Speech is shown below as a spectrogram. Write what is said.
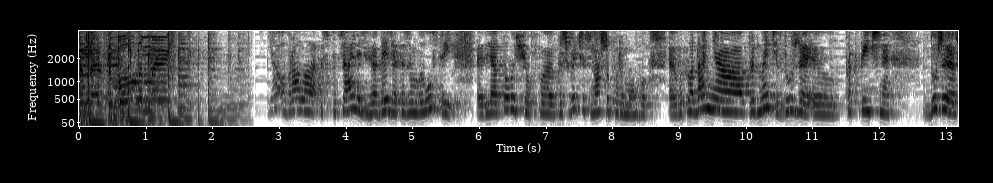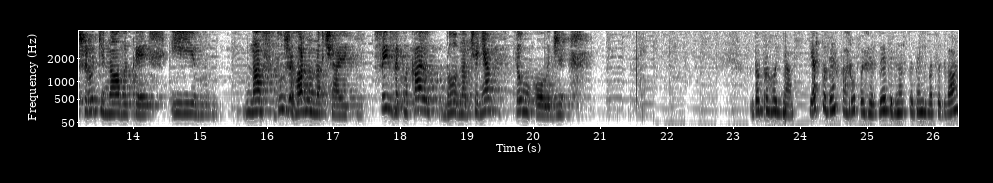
та не забули ми. Я обрала спеціальність геодезія та землеустрій е, для того, щоб е, пришвидшити нашу перемогу. Е, Викладання предметів дуже практичне, дуже широкі навики, і нас дуже гарно навчають. Всіх закликаю до навчання в цьому коледжі. Доброго дня. Я студентка групи ГЗ 9122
